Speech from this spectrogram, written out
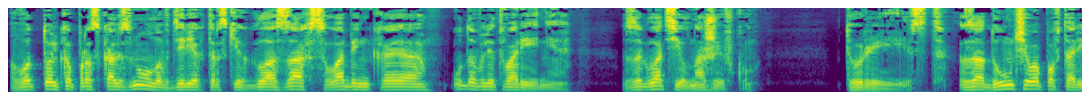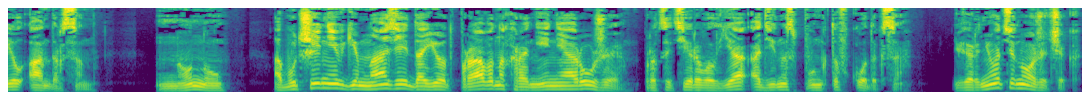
Вот только проскользнуло в директорских глазах слабенькое удовлетворение. Заглотил наживку. «Турист», — задумчиво повторил Андерсон. «Ну-ну. Обучение в гимназии дает право на хранение оружия», — процитировал я один из пунктов кодекса. «Вернете ножичек?»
